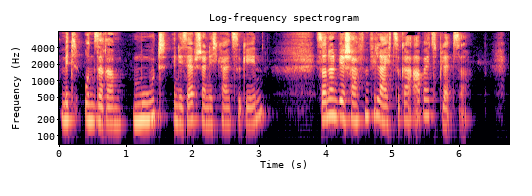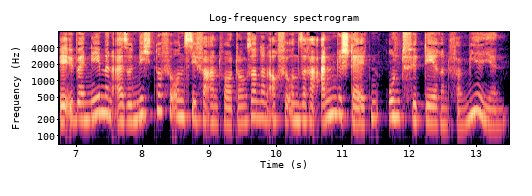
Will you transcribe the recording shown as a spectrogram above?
mit unserem Mut in die Selbstständigkeit zu gehen, sondern wir schaffen vielleicht sogar Arbeitsplätze. Wir übernehmen also nicht nur für uns die Verantwortung, sondern auch für unsere Angestellten und für deren Familien.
